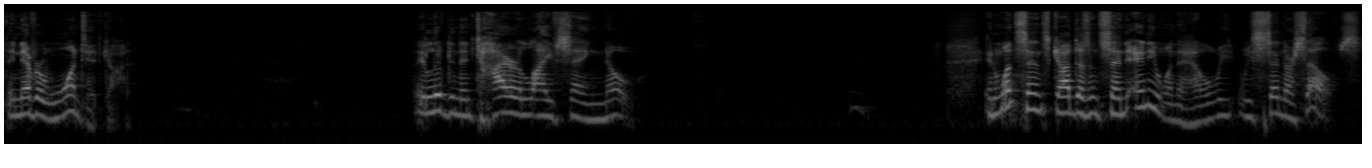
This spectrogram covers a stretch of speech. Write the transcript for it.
they never wanted God. They lived an entire life saying no. In one sense, God doesn't send anyone to hell, we, we send ourselves.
